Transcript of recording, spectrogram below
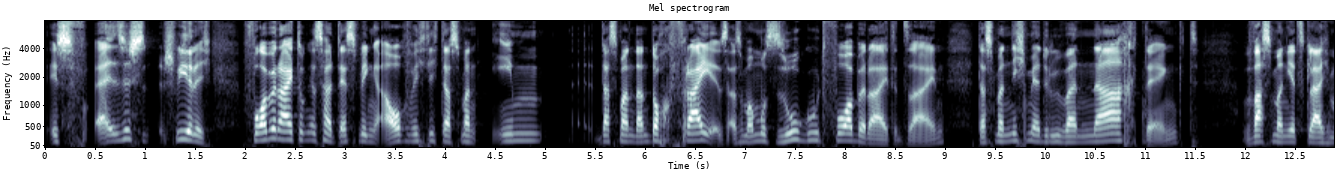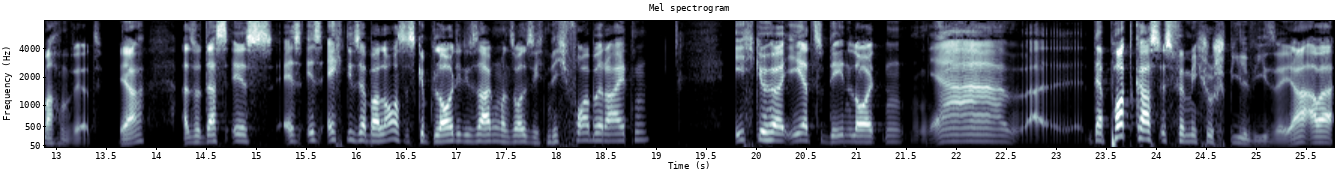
ist, äh, es ist schwierig. Vorbereitung ist halt deswegen auch wichtig, dass man im dass man dann doch frei ist. Also man muss so gut vorbereitet sein, dass man nicht mehr darüber nachdenkt, was man jetzt gleich machen wird. Ja, also das ist, es ist echt dieser Balance. Es gibt Leute, die sagen, man soll sich nicht vorbereiten. Ich gehöre eher zu den Leuten, ja, der Podcast ist für mich schon Spielwiese, ja, aber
